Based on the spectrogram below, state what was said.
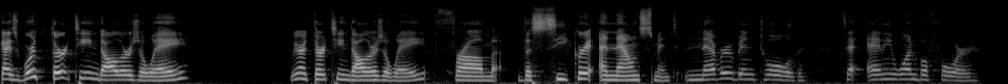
Guys, we're $13 away. We are $13 away from the secret announcement. Never been told to anyone before.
